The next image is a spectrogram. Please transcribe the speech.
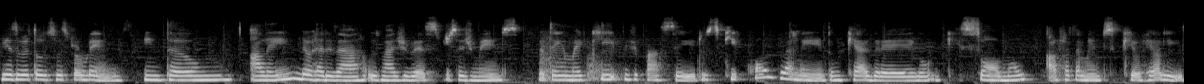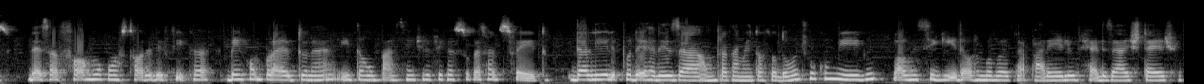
e resolver todos os seus problemas. Então, além de eu realizar os mais diversos procedimentos, eu tenho uma equipe de parceiros que complementam, que agregam, que somam aos tratamentos que eu realizo. Dessa forma, o consultório ele fica bem completo, né? Então, o paciente ele fica super satisfeito. Dali, ele poder realizar um tratamento ortodôntico comigo, logo em seguida, ao remover o aparelho, realizar a estética,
